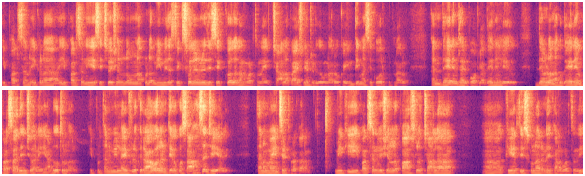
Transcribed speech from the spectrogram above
ఈ పర్సన్ ఇక్కడ ఈ పర్సన్ ఏ సిచ్యువేషన్లో ఉన్నా కూడా మీ మీద సెక్సువల్ ఎనర్జీస్ ఎక్కువగా కనబడుతున్నాయి. చాలా ప్యాషనేటెడ్గా ఉన్నారు. ఒక ఇంటిమసి కోరుకుంటున్నారు. కానీ ధైర్యం సరిపోవట్లేదు. ధైర్యం లేదు. దేవుడు నాకు ధైర్యం ప్రసాదించు అని అడుగుతున్నారు. ఇప్పుడు తను మీ లైఫ్లోకి రావాలంటే ఒక సాహసం చేయాలి. తన మైండ్ సెట్ ప్రకారం. మీకు ఈ పర్సన్ విషయంలో పాస్ట్లో చాలా కేర్ తీసుకున్నారనేది కనబడుతుంది.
